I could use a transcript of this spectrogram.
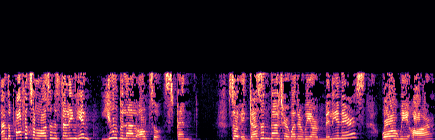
And the Prophet ﷺ is telling him, you Bilal also, spend. So it doesn't matter whether we are millionaires or we are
